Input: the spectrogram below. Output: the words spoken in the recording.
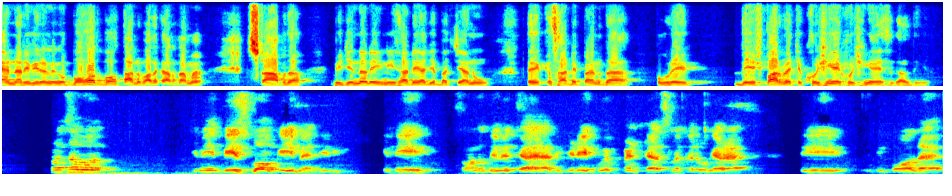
ਐਨਆਰਈ ਵੀਰਾਂ ਲਈਓ ਬਹੁਤ ਬਹੁਤ ਧੰਨਵਾਦ ਕਰਦਾ ਮੈਂ ਸਟਾਫ ਦਾ, ਵੀ ਜਿਨ੍ਹਾਂ ਨੇ ਇੰਨੀ ਸਾਡੇ ਅੱਜ ਬੱਚਿਆਂ ਨੂੰ ਤੇ ਇੱਕ ਸਾਡੇ ਪਿੰਡ ਦਾ ਪੂਰੇ ਦੇਸ਼ ਭਰ ਵਿੱਚ ਖੁਸ਼ੀਆਂ ਖੁਸ਼ੀਆਂ ਇਸ ਗੱਲ ਦੀਆਂ। ਪਰ ਸਭ ਜਿਵੇਂ ਬੇਸਬਾਲ ਗੇਮ ਹੈ ਜਿਹੜੀ ਇਹਦੇ ਸੁਣਨ ਦੇ ਵਿੱਚ ਆਇਆ ਵੀ ਜਿਹੜੇ ਇਕਵਿਪਮੈਂਟ ਹੈ ਸਨਕਰ ਵਗੈਰਾ ਤੇ ਦੀ ਬਾਲ ਹੈ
